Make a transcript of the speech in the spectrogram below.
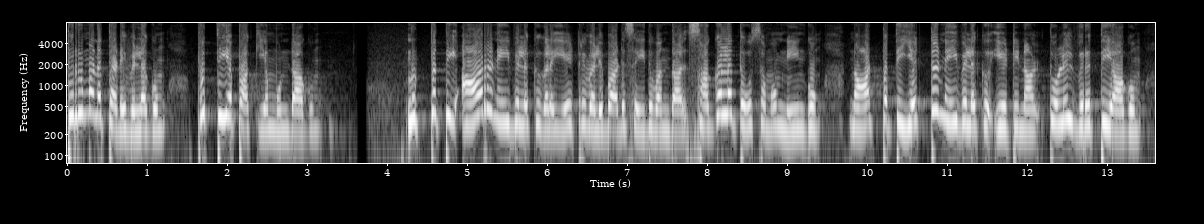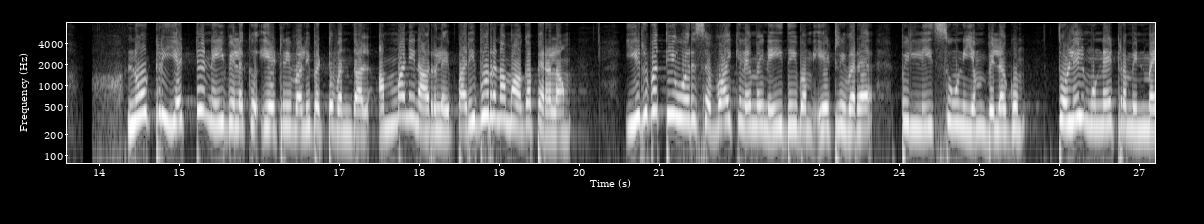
திருமண தடை விலகும் புத்திய பாக்கியம் உண்டாகும். முப்பத்தி ஆறு நெய் விளக்குகளை ஏற்றி வழிபாடு செய்து வந்தால் சகல தோஷமும் நீங்கும். நாற்பத்தி எட்டு நெய் விளக்கு ஏற்றினால் தொழில் விருத்தியாகும். நூற்றி எட்டு நெய் விளக்கு ஏற்றி வழிபட்டு வந்தால் அம்மனின் அருளை பரிபூரணமாக பெறலாம். இருபத்தி ஒரு செவ்வாய்க்கிழமை நெய் தீபம் ஏற்றி வர பில்லி சூனியம் விலகும். தொழில் முன்னேற்றமின்மை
